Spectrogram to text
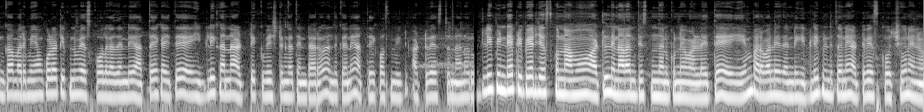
ఇంకా మరి మేము కూడా టిఫిన్ వేసుకోవాలి కదా కదండి. అత్తయ్యకైతే ఇడ్లీ కన్నా అట్టు ఎక్కువ ఇష్టంగా తింటారు. అందుకని అత్తయ్య కోసం అట్టు వేస్తున్నాను. ఇడ్లీ పిండే ప్రిపేర్ చేసుకున్నాము. అట్లు తినాలనిపిస్తుంది అనుకునే వాళ్ళైతే ఏం పర్వాలేదండి. ఇడ్లీ పిండితోనే అట్టు వేసుకోవచ్చు. నేను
